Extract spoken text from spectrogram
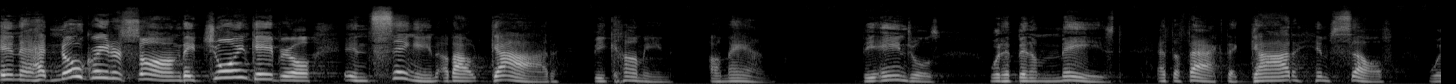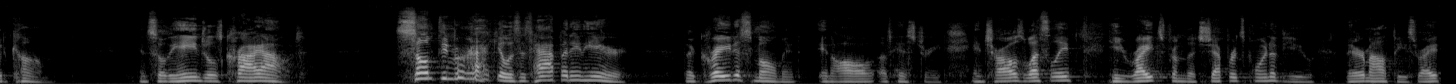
and had no greater song. They joined Gabriel in singing about God becoming a man. The angels would have been amazed at the fact that God Himself would come. And so the angels cry out. Something miraculous is happening here. The greatest moment in all of history. And Charles Wesley, he writes from the shepherd's point of view, their mouthpiece, right,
